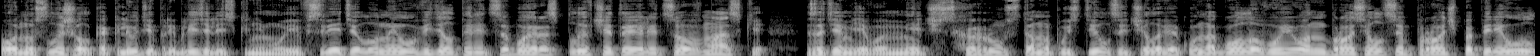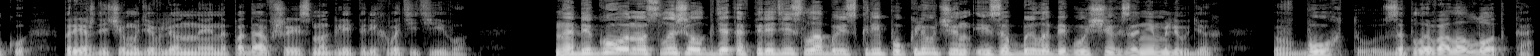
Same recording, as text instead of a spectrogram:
Он услышал, как люди приблизились к нему, и в свете луны увидел перед собой расплывчатое лицо в маске. Затем его меч с хрустом опустился человеку на голову, и он бросился прочь по переулку, прежде чем удивленные нападавшие смогли перехватить его. На бегу он услышал где-то впереди слабый скрип уключен и забыл о бегущих за ним людях. В бухту заплывала лодка.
